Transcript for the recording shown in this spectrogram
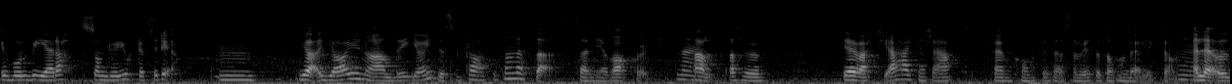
evolverat som du har gjort efter det. Mm. Ja, jag har ju nog aldrig, jag har inte ens pratat om detta sen jag var sjuk. Nej. Alls. Alltså, det har varit, jag har kanske haft fem kompisar som vetat om det. Liksom. Mm. Eller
